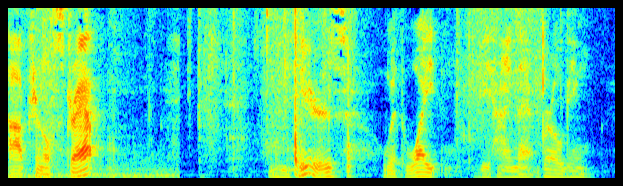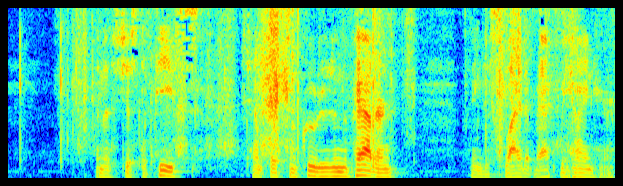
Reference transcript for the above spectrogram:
optional strap and here's with white behind that broguing. And it's just a piece, templates included in the pattern. You can just slide it back behind here.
